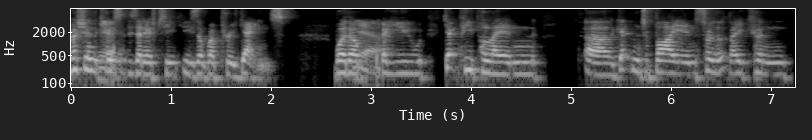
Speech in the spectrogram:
especially in the case of these NFT, these are Web3 games, where, where you get people in, uh, get them to buy in so that they can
